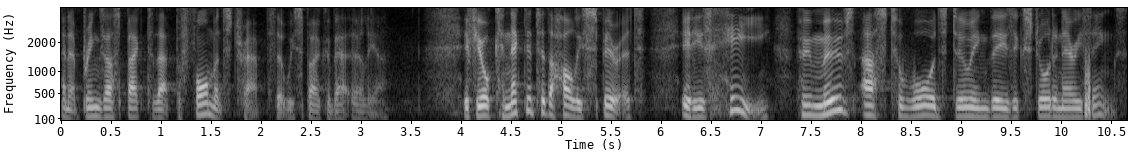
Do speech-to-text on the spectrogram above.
and it brings us back to that performance trap that we spoke about earlier. If you're connected to the Holy Spirit, it is He who moves us towards doing these extraordinary things.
